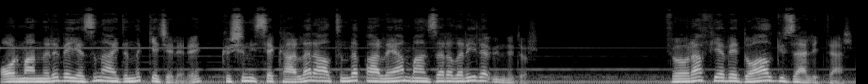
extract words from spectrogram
ormanları ve yazın aydınlık geceleri, kışın ise karlar altında parlayan manzaralarıyla ünlüdür. Coğrafya ve doğal güzellikler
